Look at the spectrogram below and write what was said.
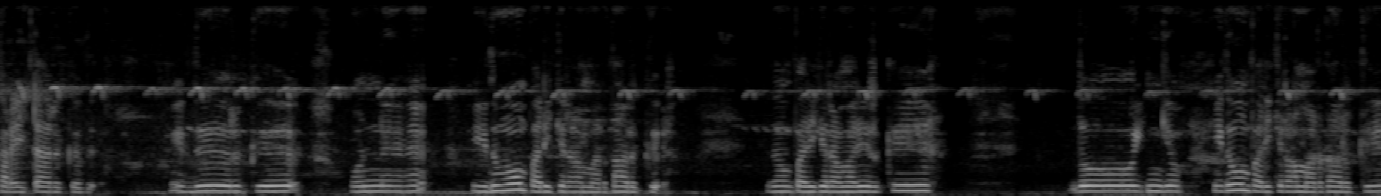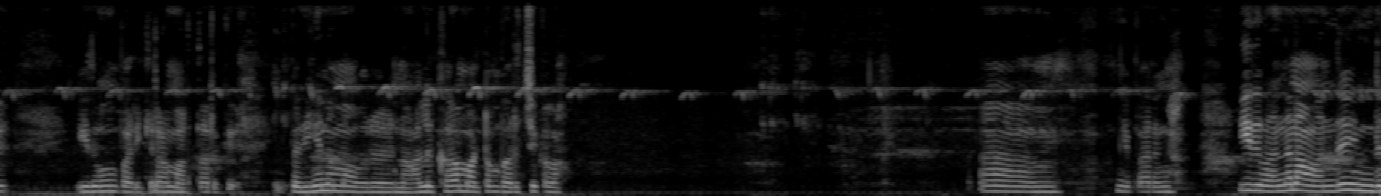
கரெக்டாக இருக்குது. இது இருக்குது ஒன்று இதுவும் பறிக்கிற மாதிரி தான் இருக்குது இதுவும் பறிக்கிற மாதிரி இருக்குது இதோ இங்கே இதுவும் பறிக்கிற மாதிரி தான் இருக்குது இதுவும் பறிக்கிற மாதிரி தான் இருக்குது இப்போதைக்கு நம்ம ஒரு நாலுக்காக மட்டும் பறிச்சுக்கலாம். இங்கே பாருங்கள் இது வந்து நான் வந்து இந்த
